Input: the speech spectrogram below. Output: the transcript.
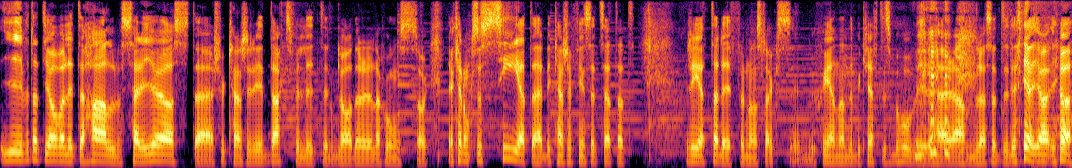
givet att jag var lite halvseriös där så kanske det är dags för lite gladare relationssak. Jag kan också se att det här, det kanske finns ett sätt att reta dig för någon slags skenande bekräftelsebehov i det här andra. Så det, jag, jag,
